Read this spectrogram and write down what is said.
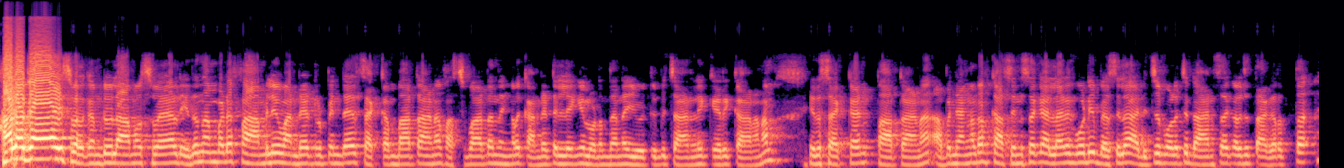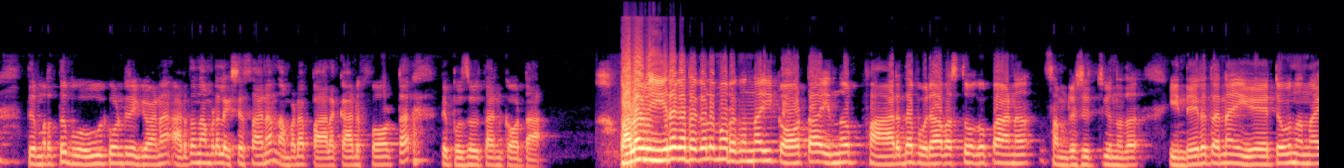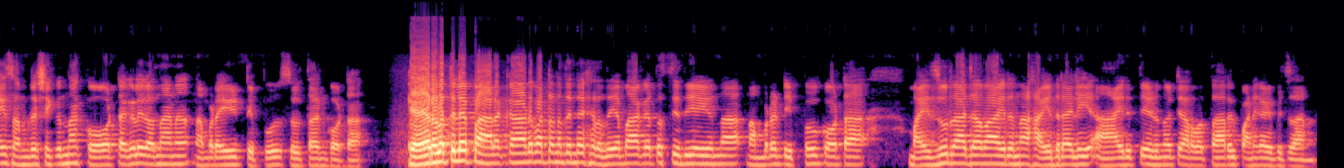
Hello guys welcome to Lamos world ഇത് നമ്മുടെ family one day ട്രിപ്പിന്റെ സെക്കൻഡ് പാർട്ടാണ് ഫസ്റ്റ് പാർട്ട് നിങ്ങൾ കണ്ടിട്ടില്ലെങ്കിൽ ഉടൻ തന്നെ യൂട്യൂബ് ചാനലിൽ കയറി കാണണം. ഇത് സെക്കൻഡ് പാർട്ടാണ് അപ്പൊ ഞങ്ങളുടെ കസിൻസ് ഒക്കെ എല്ലാവരും കൂടി ബസ്സിൽ അടിച്ച് പൊളിച്ച് ഡാൻസ് ഒക്കെ കളിച്ച് തകർത്ത് തിമിർത്ത് പോയിക്കൊണ്ടിരിക്കുകയാണ് അടുത്ത നമ്മുടെ ലക്ഷ്യസ്ഥാനം നമ്മുടെ പാലക്കാട് ഫോർട്ട് ടിപ്പു സുൽത്താൻ കോട്ട പല വീരകഥകളും ഉറങ്ങുന്ന ഈ കോട്ട ഇന്ന് ഭാരത പുരാവസ്തു വകുപ്പാണ് സംരക്ഷിക്കുന്നത് ഇന്ത്യയിൽ തന്നെ ഏറ്റവും നന്നായി സംരക്ഷിക്കുന്ന കോട്ടകളിൽ ഒന്നാണ് നമ്മുടെ ഈ ടിപ്പു സുൽത്താൻ കോട്ട. കേരളത്തിലെ പാലക്കാട് പട്ടണത്തിന്റെ ഹൃദയഭാഗത്ത് സ്ഥിതി ചെയ്യുന്ന നമ്മുടെ ടിപ്പു കോട്ട മൈസൂർ രാജാവായിരുന്ന ഹൈദരാലി ആയിരത്തി എഴുന്നൂറ്റി അറുപത്തി ആറിൽ പണി കഴിപ്പിച്ചതാണ്.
